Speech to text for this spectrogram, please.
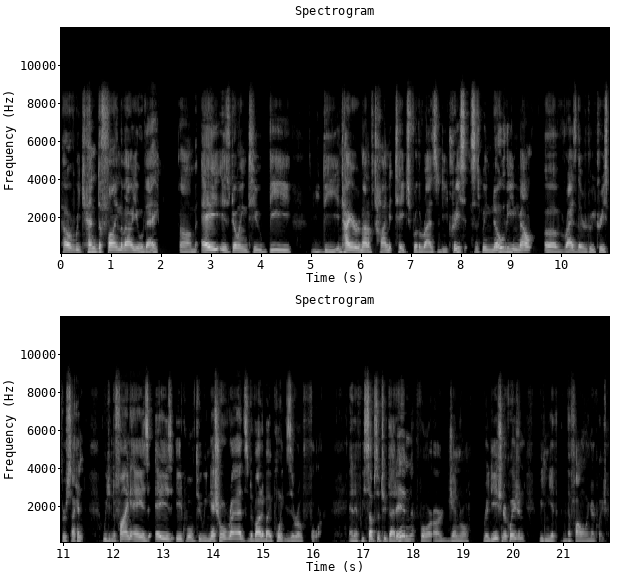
However, we can define the value of a. Um, a is going to be the entire amount of time it takes for the rads to decrease. Since we know the amount of rads that are decreased per second, we can define A as A is equal to initial rads divided by 0.04. And if we substitute that in for our general radiation equation, we can get the following equation.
